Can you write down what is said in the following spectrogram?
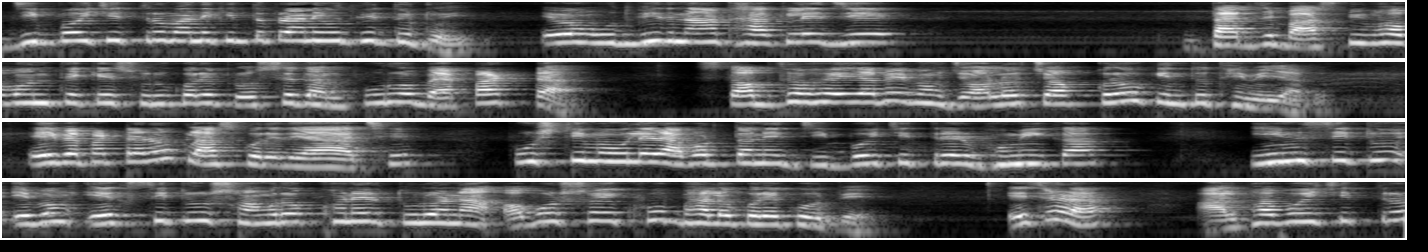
জীববৈচিত্র্য মানে কিন্তু প্রাণী উদ্ভিদ দুটোই এবং উদ্ভিদ না থাকলে যে তার যে বাষ্পীভবন থেকে শুরু করে প্রচ্ছেদন, পুরো ব্যাপারটা স্তব্ধ হয়ে যাবে এবং জলচক্রও কিন্তু থেমে যাবে। এই ব্যাপারটারও ক্লাস করে দেয়া আছে। পুষ্টিমৌলের আবর্তনে জীববৈচিত্র্যের ভূমিকা ইনসিটু এবং এক্সিটু সংরক্ষণের তুলনা অবশ্যই খুব ভালো করে করবে। এছাড়া আলফা বৈচিত্র্য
